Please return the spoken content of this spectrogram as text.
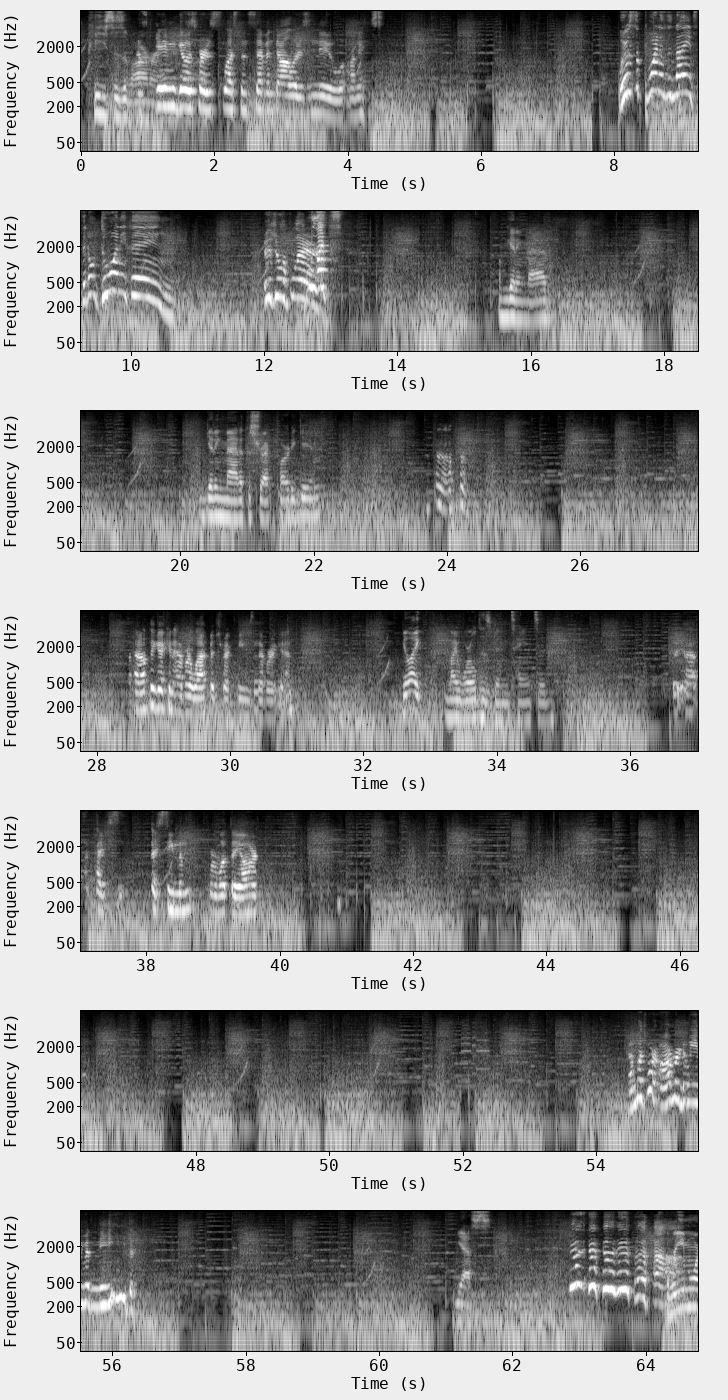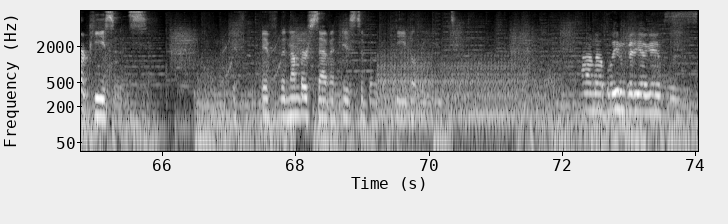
pieces of armor. This game goes for less than seven dollars new on its. Where's the point of the knights? They don't do anything. Visual flare. What? I'm getting mad. I'm getting mad at the Shrek Party game. I don't think I can ever laugh at Shrek memes ever again. I feel like my world has been tainted. Uh, I've I've seen them for what they are. How much more armor do we even need? Yes. Three more pieces. If, if the number seven is to be be believed. I don't know. Believing video games is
